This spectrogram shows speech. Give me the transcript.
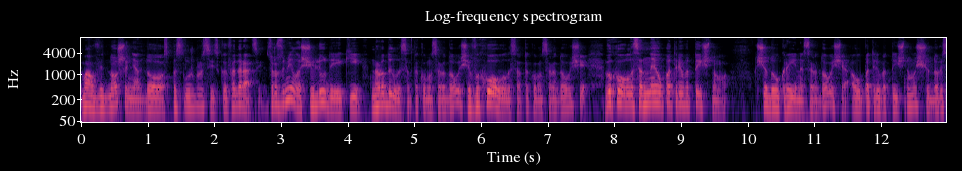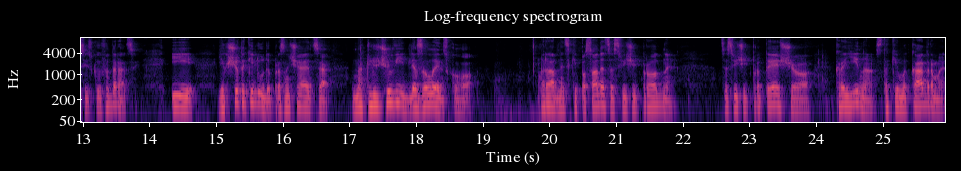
мав відношення до спецслужб Російської Федерації. Зрозуміло, що люди, які народилися в такому середовищі, виховувалися в такому середовищі, виховувалися не у патріотичному щодо України середовищі, а у патріотичному щодо Російської Федерації. І якщо такі люди призначаються на ключові для Зеленського радницькі посади, це свідчить про одне: це свідчить про те, що країна з такими кадрами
